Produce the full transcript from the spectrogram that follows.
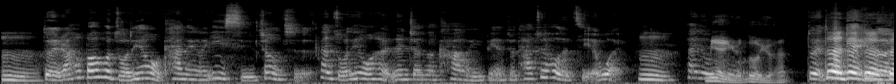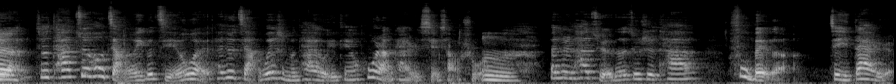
嗯对，然后包括昨天我看那个《一席正直》，但昨天我很认真的看了一遍，就他最后的结尾，嗯他就面与乐园。对对对对对就他最后讲了一个结尾，他就讲为什么他有一天忽然开始写小说，嗯但是他觉得就是他父辈的这一代人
